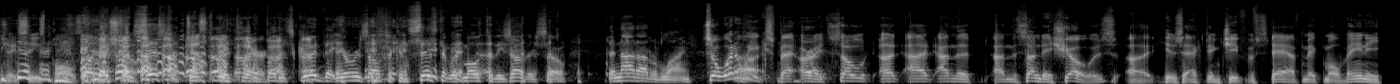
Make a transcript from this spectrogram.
AJC's polls. well, that's consistent. Just to be clear, but it's good that your results are consistent with most of these others, so they're not out of line. So what do we uh, expect? All right, so uh, uh, on the on the Sunday shows, uh, his acting chief of staff, Mick Mulvaney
